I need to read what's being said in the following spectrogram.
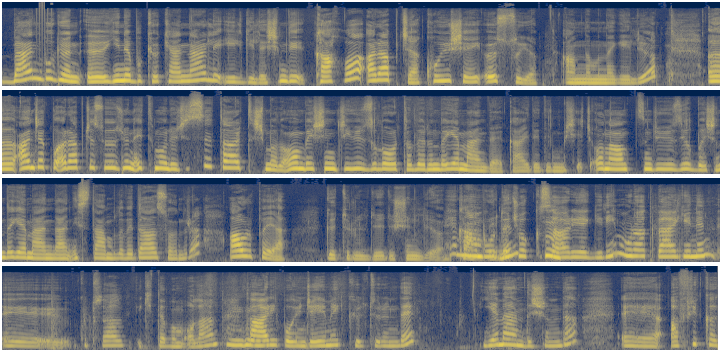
Ben bugün e, yine bu kökenlerle ilgili şimdi kahva Arapça koyu şey öz suyu anlamına geliyor. E, ancak bu Arapça sözcüğün etimolojisi tartışmalı. 15. yüzyıl ortalarında Yemen'de kaydedilmiş hiç. 16. yüzyıl başında Yemen'den İstanbul'a ve daha sonra Avrupa'ya götürüldüğü düşünülüyor. Hemen kahvenin. burada çok kısa Hı. araya gireyim. Murat Belge'nin e, kutsal kitabım olan Hı. tarih boyunca yemek kültüründe Yemen dışında e, Afrika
